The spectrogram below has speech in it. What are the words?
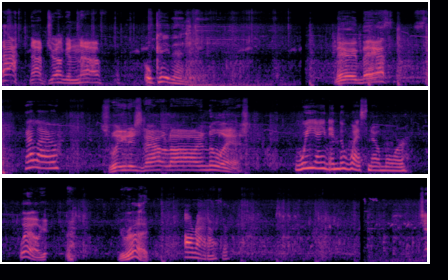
Ha! Not drunk enough. Okay then. Mary Beth, Hello. sweetest outlaw in the West. We ain't in the West no more. Well, you're right. All right, Arthur. Jai,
